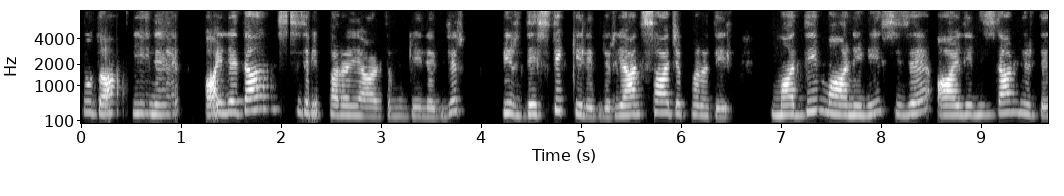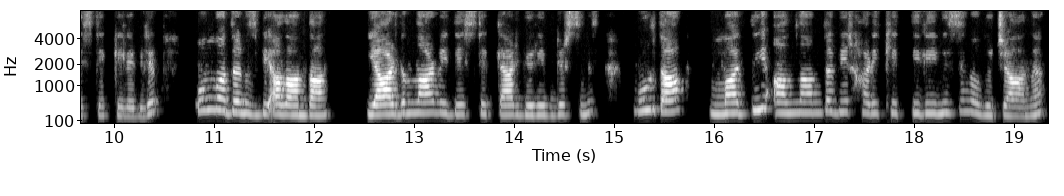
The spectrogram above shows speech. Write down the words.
Bu da yine aileden size bir para yardımı gelebilir, bir destek gelebilir. Yani sadece para değil, maddi manevi size ailenizden bir destek gelebilir. Ummadığınız bir alandan yardımlar ve destekler görebilirsiniz. Burada maddi anlamda bir hareketliliğinizin olacağını,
